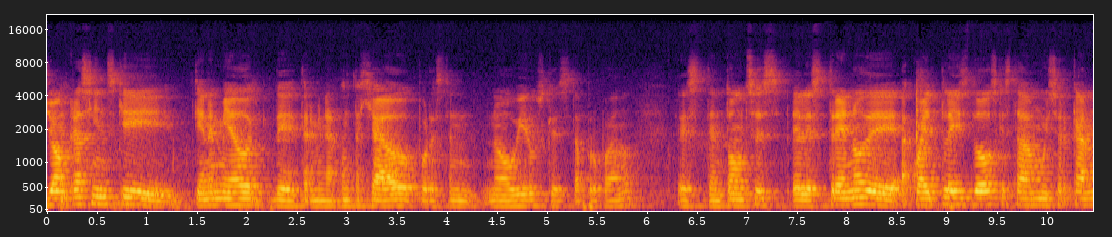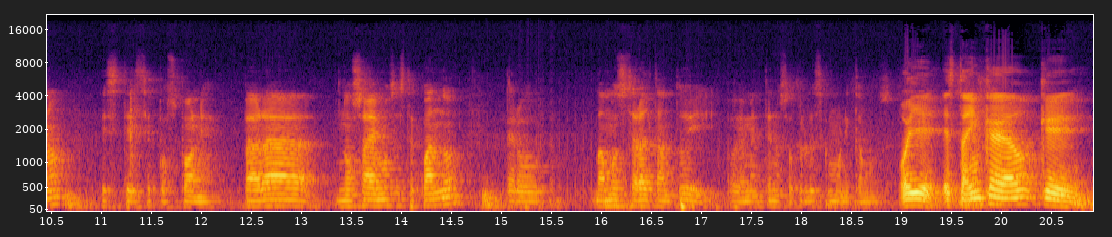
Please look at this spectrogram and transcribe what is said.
John Krasinski tiene miedo de, terminar contagiado por este nuevo virus que se está propagando. Este, entonces, el estreno de A Quiet Place 2, que estaba muy cercano, este, se pospone para no sabemos hasta cuándo, pero vamos a estar al tanto y obviamente nosotros les comunicamos. Oye, está bien cagado que,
